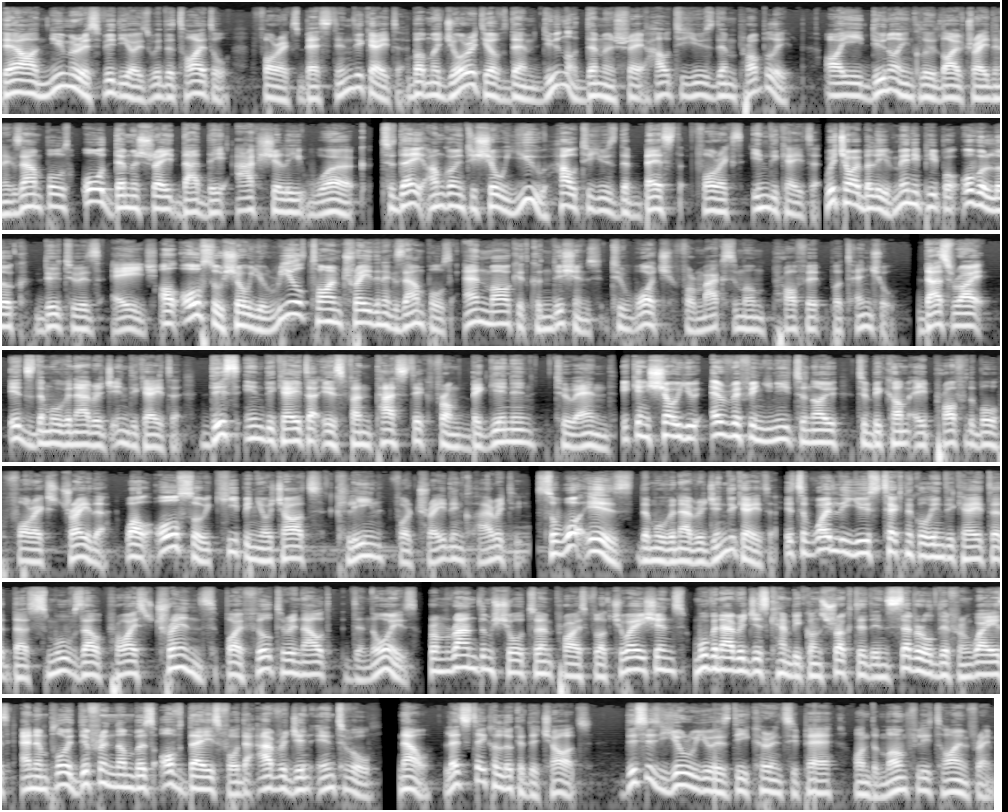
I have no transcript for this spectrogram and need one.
There are numerous videos with the title Forex Best Indicator, but majority of them do not demonstrate how to use them properly i.e. do not include live trading examples or demonstrate that they actually work. Today I'm going to show you how to use the best forex indicator, which I believe many people overlook due to its age. I'll also show you real-time trading examples and market conditions to watch for maximum profit potential. That's right, it's the moving average indicator. This indicator is fantastic from beginning to end. It can show you everything you need to know to become a profitable forex trader while also keeping your charts clean for trading clarity. So what is the moving average indicator? It's a widely used technical indicator that smooths out price trends by filtering out the noise. From random short-term price fluctuations, moving averages can be constructed in several different ways and employ different numbers of days for the averaging interval. Now, let's take a look at the charts. This is Euro USD currency pair on the monthly time frame.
